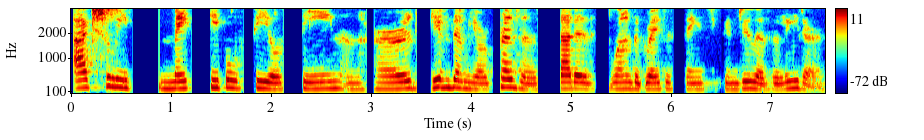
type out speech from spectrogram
actually make people feel seen and heard, give them your presence that is one of the greatest things you can do as a leader.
